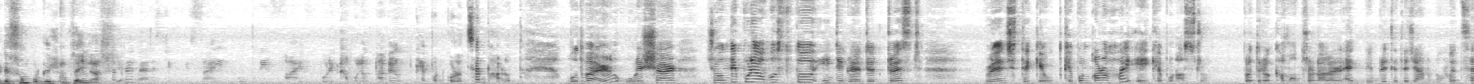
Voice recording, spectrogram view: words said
এটা সম্পর্কে একটু চাই না আসি আমরা। ব্যালিস্টিক মিসাইল অগ্নি ফাইভ উৎক্ষেপণ করেছে ভারত। বুধবার উড়িষ্যার চন্দিপুরে অবস্থিত ইন্টিগ্রেটেড টেস্ট রেঞ্জ থেকে উৎক্ষেপণ করা হয় এই ক্ষেপণাস্ত্র। প্রতিরক্ষা মন্ত্রণালয়ের এক বিবৃতিতে জানানো হয়েছে,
